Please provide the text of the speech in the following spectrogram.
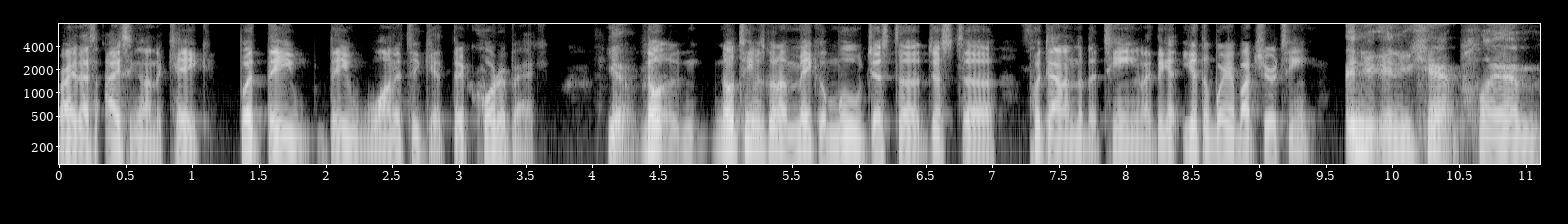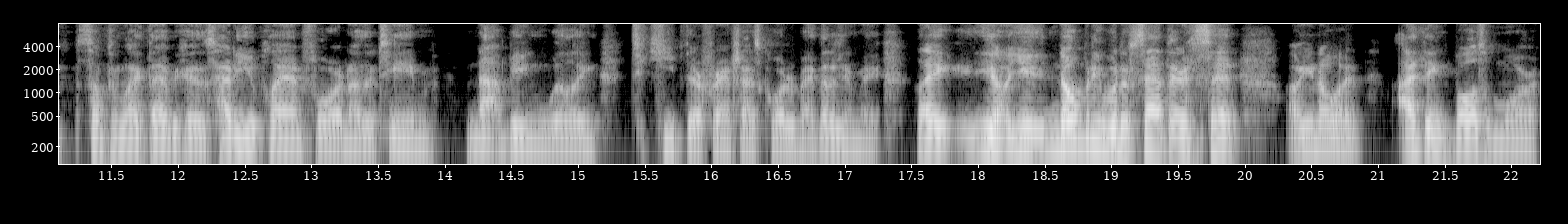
right? That's icing on the cake but they they wanted to get their quarterback. Yeah. No no team is going to make a move just to just to put down another team. Like they you have to worry about your team. And you and you can't plan something like that because how do you plan for another team not being willing to keep their franchise quarterback? That doesn't even make like you know you nobody would have sat there and said, "Oh, you know what? I think Baltimore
